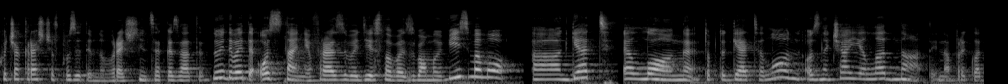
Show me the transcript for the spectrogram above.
Хоча краще в позитивному реченні це казати. Ну і давайте останнє фразове дієслово з вами візьмемо. Get along, тобто get along означає ладнати. Наприклад,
